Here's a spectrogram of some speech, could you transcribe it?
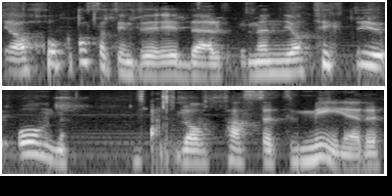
jag hoppas att det inte är därför, men jag tyckte ju om Jatlov-passet mer.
